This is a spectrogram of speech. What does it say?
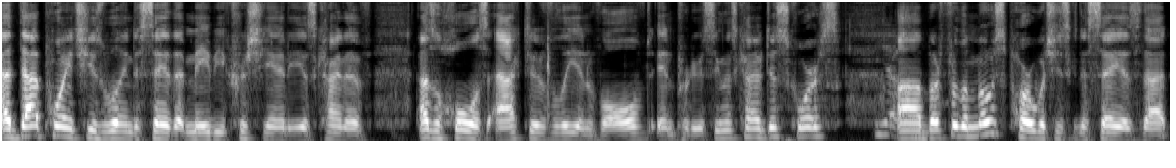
at that point, she's willing to say that maybe Christianity is kind of, as a whole, is actively involved in producing this kind of discourse. Yeah. Uh, but for the most part, what she's going to say is that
